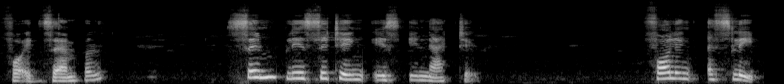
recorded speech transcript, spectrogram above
For example, simply sitting is inactive, falling asleep,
